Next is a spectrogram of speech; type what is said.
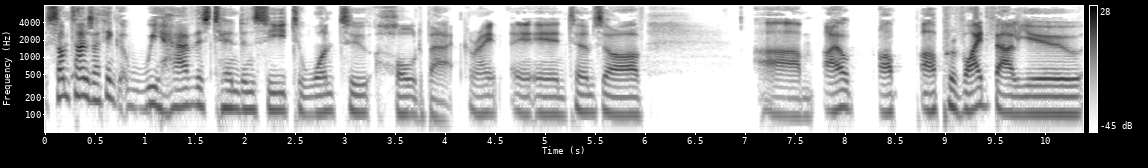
sometimes i think we have this tendency to want to hold back right? In, in terms of um i'll i'll i'll provide value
